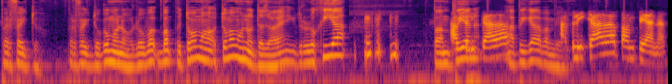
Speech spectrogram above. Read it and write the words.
Perfecto, perfecto, cómo no. Lo, tomamos, tomamos nota ya, ¿eh? Hidrología Pampeana. aplicada Pampeana. Aplicada Pampeana.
